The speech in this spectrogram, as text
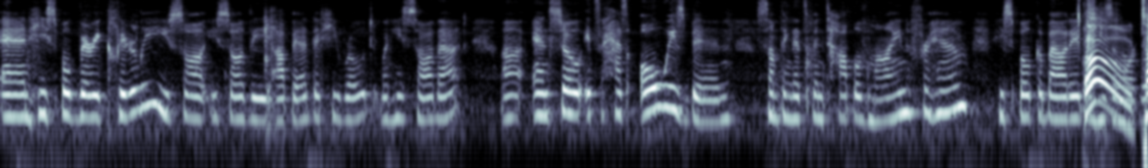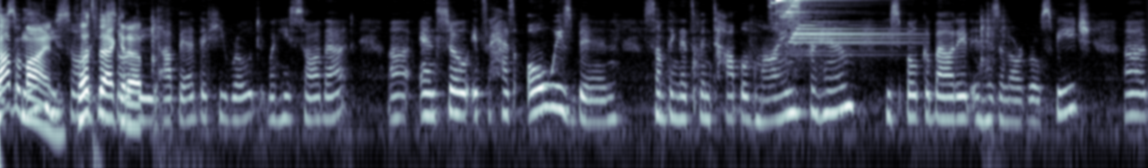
and he spoke very clearly. You saw you saw the op-ed that he wrote when he saw that. Uh, and so it has always been something that's been top of mind for him. He spoke about it. Oh, top of mind. Saw- Let's back it up. The op-ed that he wrote when he saw that, uh, and so it has always been something that's been top of mind for him. He spoke about it in his inaugural speech. Uh,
